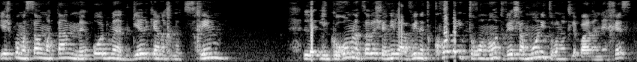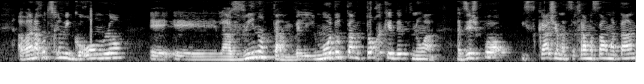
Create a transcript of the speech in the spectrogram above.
יש פה משא ומתן מאוד מאתגר כי אנחנו צריכים לגרום לצד השני להבין את כל היתרונות, ויש המון יתרונות לבעל הנכס, אבל אנחנו צריכים לגרום לו אה, אה, להבין אותם וללמוד אותם תוך כדי תנועה. אז יש פה עסקה שמצריכה משא ומתן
